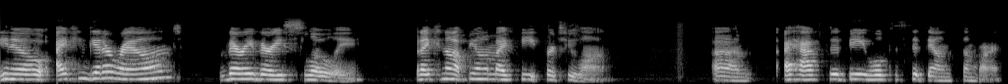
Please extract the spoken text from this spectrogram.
You know, I can get around very, very slowly, but I cannot be on my feet for too long. Um, I have to be able to sit down somewhere.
